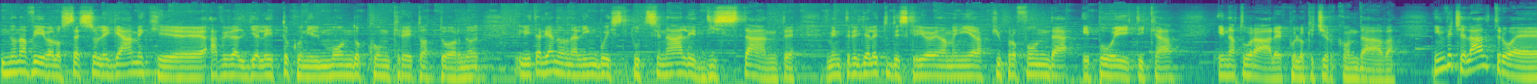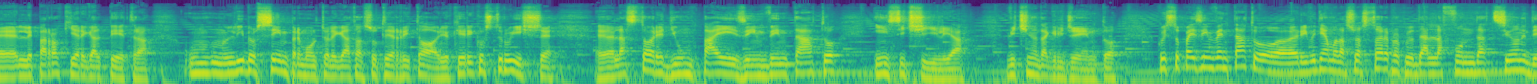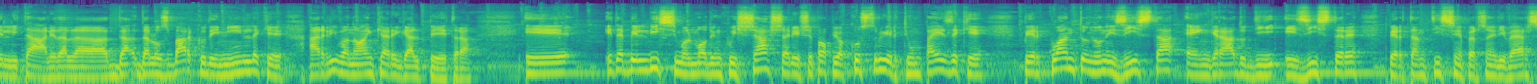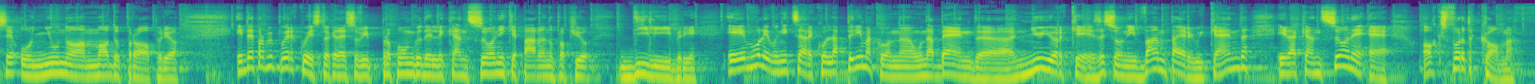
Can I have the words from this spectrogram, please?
non aveva lo stesso legame che aveva il dialetto con il mondo concreto attorno. L'italiano è una lingua istituzionale distante, mentre il dialetto descriveva in una maniera più profonda e poetica e naturale quello che circondava. Invece l'altro è Le parrocchie Regalpetra, un libro sempre molto legato al suo territorio che ricostruisce eh, la storia di un paese inventato in Sicilia vicino ad Agrigento. Questo paese inventato, eh, rivediamo la sua storia proprio dalla fondazione dell'Italia, dalla- da- dallo sbarco dei mille che arrivano anche a Regalpetra. E- ed è bellissimo il modo in cui Sciascia riesce proprio a costruirti un paese che, per quanto non esista, è in grado di esistere per tantissime persone diverse, ognuno a modo proprio. Ed è proprio per questo che adesso vi propongo delle canzoni che parlano proprio di libri. E volevo iniziare con la prima con una band eh, newyorkese, sono i Vampire Weekend, e la canzone è Oxford Coma.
